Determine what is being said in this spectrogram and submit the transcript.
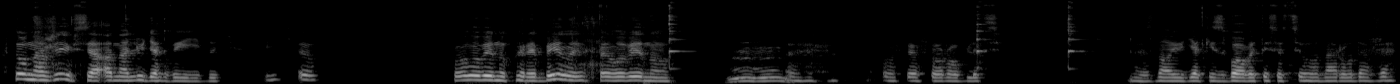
Хто нажився, а на людях виїдуть. І все. Половину перебили, половину Угу. ось що роблять. Не знаю, як ізбавитись від цього народу вже.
